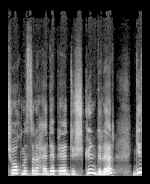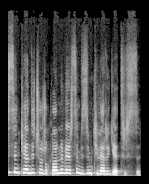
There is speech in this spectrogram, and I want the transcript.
çok mesela HDP'ye düşkündüler gitsin kendi çocuklarını versin bizimkileri getirsin.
